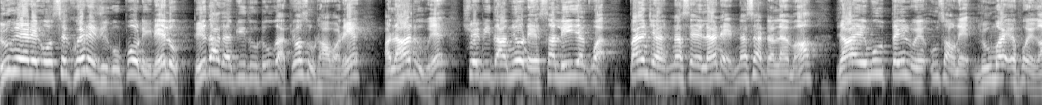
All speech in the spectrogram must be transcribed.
လူငယ်တွေကိုစစ်ခွဲတွေစီကိုပို့နေတယ်လို့ဒေသခံပြည်သူတို့ကပြောဆိုထားပါတယ်အလားတူပဲရွှေပြည်သာမြို့နယ်14ရပ်ကွက်ပန်းချံ20လမ်းနဲ့22လမ်းမှာရာအိမ်မှုသိန်းလွင်ဥဆောင်တဲ့လူမိုက်အဖွဲ့က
